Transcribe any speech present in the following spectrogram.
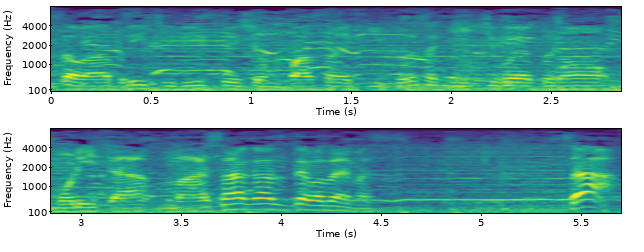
ックスアワーブリーチ B ステーションパーソナリティ黒崎いちご役の森田正和でございます。さあ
